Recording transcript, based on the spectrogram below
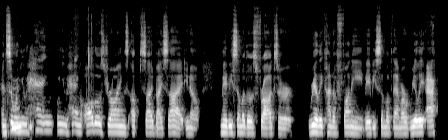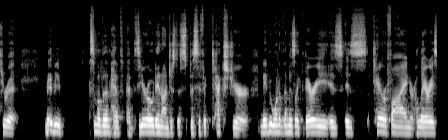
And so when you mm-hmm. hang when you hang all those drawings up side by side, you know, maybe some of those frogs are really kind of funny, maybe some of them are really accurate, maybe some of them have, have zeroed in on just a specific texture maybe one of them is like very is is terrifying or hilarious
